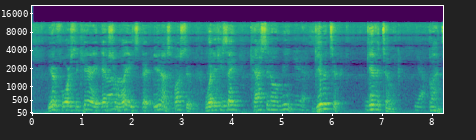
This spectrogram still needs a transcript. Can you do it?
you're forced to carry extra Uh-huh. weights that you're not supposed to. What did he say? Cast it on me. Yes. Give it to me. Give it to me. Yeah. But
